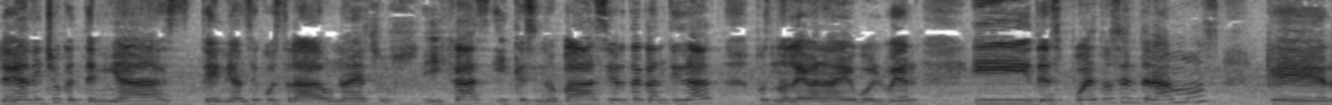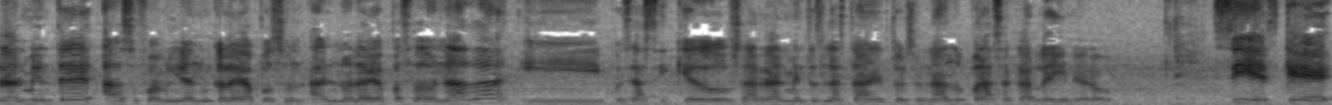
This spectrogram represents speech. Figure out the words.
le habían dicho que tenía, tenían secuestrada a una de sus hijas y que si no pagaba cierta cantidad pues no le iban a devolver. Y después nos enteramos que realmente a su familia nunca le había pasado, no le había pasado nada y pues así quedó, o sea, realmente se la estaban extorsionando para sacarle dinero. Sí, es que,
